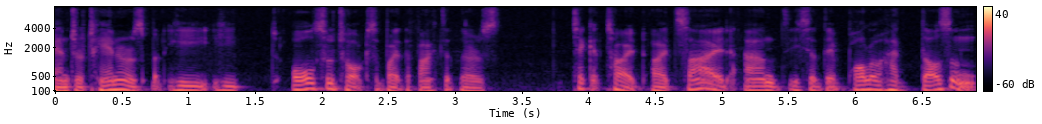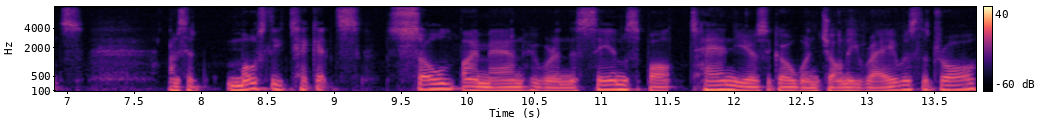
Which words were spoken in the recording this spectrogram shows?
entertainers, but he, he also talks about the fact that there's ticket tout outside, and he said the Apollo had dozens. And he said mostly tickets sold by men who were in the same spot 10 years ago when Johnnie Ray was the draw,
